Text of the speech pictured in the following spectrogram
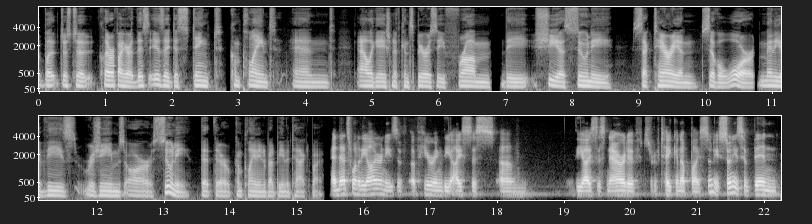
But just to clarify here, this is a distinct complaint and allegation of conspiracy from the Shia Sunni sectarian civil war. Many of these regimes are Sunni that they're complaining about being attacked by. And that's one of the ironies of, of hearing the ISIS um, the ISIS narrative sort of taken up by Sunnis. Sunnis have been,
